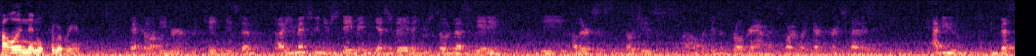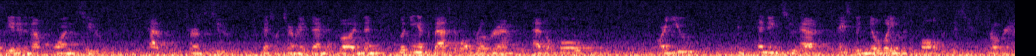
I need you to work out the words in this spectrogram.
Colin, then we'll come over here. Yeah, Colin Heber with KTSM. Uh, You mentioned in your statement yesterday that you're still investigating the other assistant coaches uh, within the program as far as like their current status. Have you investigated enough, one, to have terms to potentially terminate them as well? And then looking at the basketball program as a whole, are you intending to have basically nobody who's involved with this year's program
